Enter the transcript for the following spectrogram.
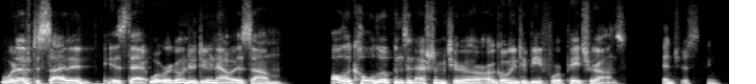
what I've decided is that what we're going to do now is um all the cold opens and extra material are going to be for Patreons. Interesting.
